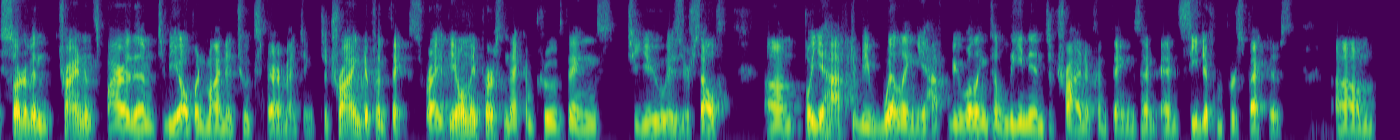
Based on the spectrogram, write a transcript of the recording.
sort of in trying to inspire them to be open-minded to experimenting to trying different things right? The only person that can prove things to you is yourself. Um, but you have to be willing you have to be willing to lean in to try different things and, and see different perspectives. Um,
